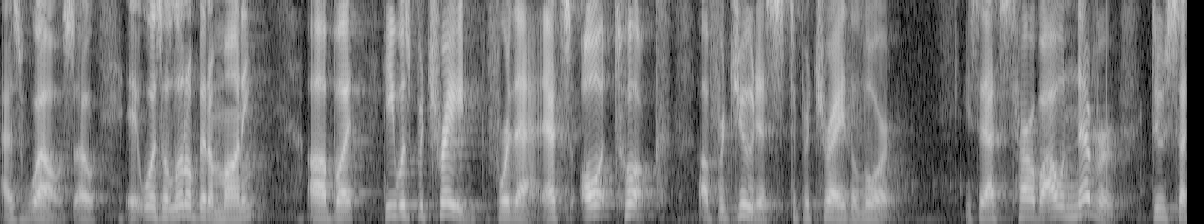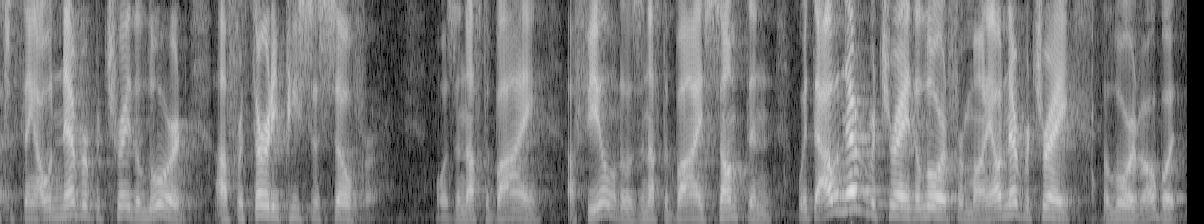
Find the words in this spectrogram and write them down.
as well. So it was a little bit of money, uh, but he was betrayed for that. That's all it took uh, for Judas to betray the Lord. He said, That's terrible. I will never do such a thing. I will never betray the Lord uh, for 30 pieces of silver. It was enough to buy a field, it was enough to buy something with that. I will never betray the Lord for money. I'll never betray the Lord. Oh, but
